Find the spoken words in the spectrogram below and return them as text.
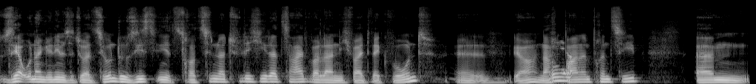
sehr unangenehme Situation. Du siehst ihn jetzt trotzdem natürlich jederzeit, weil er nicht weit weg wohnt. Äh, ja, Nachbarn Ja. im Prinzip. Ähm,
